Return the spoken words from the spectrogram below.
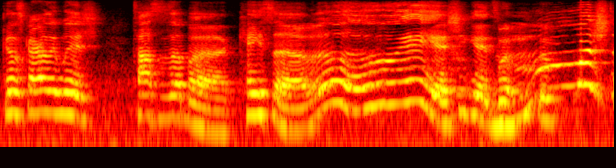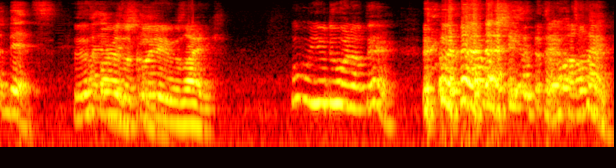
Because Scarlet Witch tosses up a case of, ooh, yeah, she gets But- mushed to bits. as by far as the queen was like, what were you doing up there? Why was she up there the whole Hold time?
